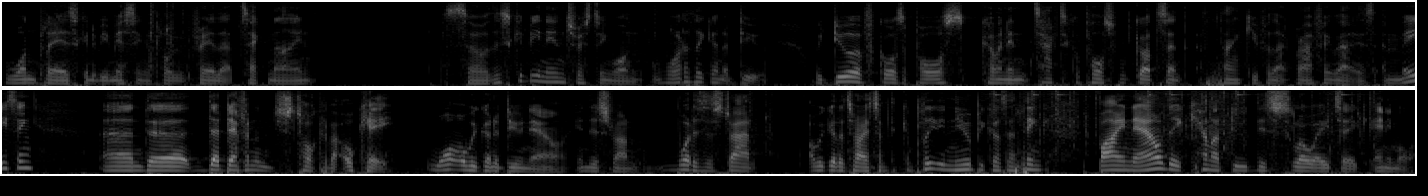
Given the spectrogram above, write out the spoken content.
One player is going to be missing, a player that Tech 9. So this could be an interesting one. What are they going to do? We do, have, of course, a pause coming in. Tactical pause from Godsent. Thank you for that graphic. That is amazing. And uh, they're definitely just talking about, okay, what are we going to do now in this round? What is the strat? Are we going to try something completely new? Because I think by now they cannot do this slow A take anymore.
